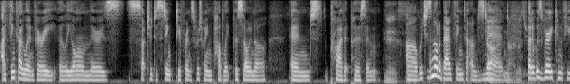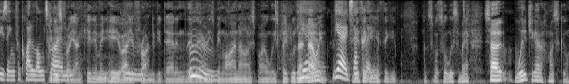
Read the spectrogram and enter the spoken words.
I think I learned very early on there is such a distinct difference between public persona and private person. Yes. Uh, which is not a bad thing to understand. no, that's But right. it was very confusing for quite a long time. is for a young kid. I mean, here you are, you're frightened of your dad, and there, there he's been lionised by all these people who don't Mm. Yeah. know him. Yeah, And exactly. You're thinking, you're thinking, what's, what's all this about? So, where did you go to high school?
